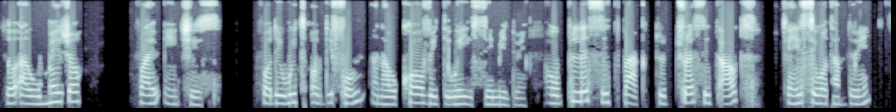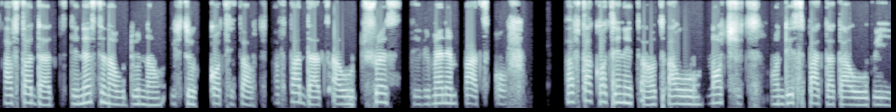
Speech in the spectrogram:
So i will measure five inches for the width of the foam and i will curve it the way you see me doing. I will place it back to trace it out. Can you see what i'm doing? After that the next thing i will do now is to cut it out. After that i will trace the remaining part off. After cutting it out i will notch it on this part that i will be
